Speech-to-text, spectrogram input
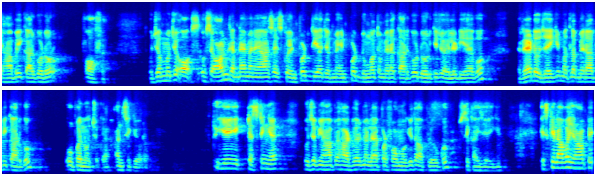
कि हाँ भाई कार्गो डोर ऑफ़ है। तो जब मुझे उसे ऑन करना है मैंने यहाँ से इसको इनपुट दिया जब मैं इनपुट दूँगा तो मेरा कार्गो डोर की जो एलईडी है वो रेड हो जाएगी मतलब मेरा अभी कार्गो ओपन हो चुका है अनसिक्योर है। तो ये एक टेस्टिंग है वो जब यहाँ पे हार्डवेयर में लैब परफॉर्म होगी तो आप लोगों को सिखाई जाएगी। इसके अलावा यहाँ पे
